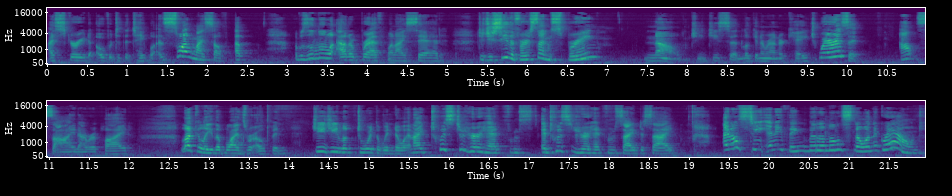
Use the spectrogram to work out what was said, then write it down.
I scurried over to the table and swung myself up. I was a little out of breath when I said, Did you see the first sign of spring? No, Gigi said, looking around her cage. Where is it? Outside, I replied. Luckily, the blinds were open. Gigi looked toward the window, and I twisted her head from and twisted her head from side to side. I don't see anything but a little snow on the ground.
